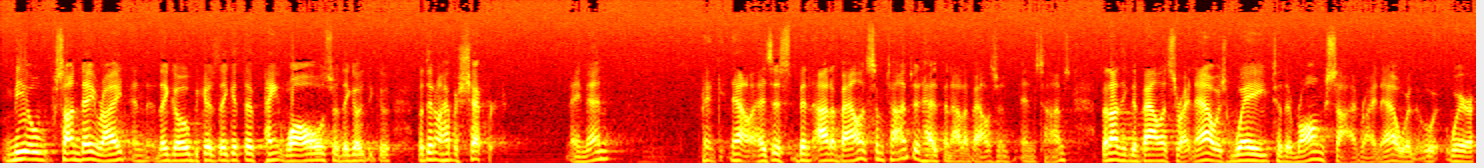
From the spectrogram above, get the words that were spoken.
meal Sunday, right? And they go because they get to paint walls or they go, they go but they don't have a shepherd. Amen? Now, has this been out of balance sometimes? It has been out of balance in, in times. But I think the balance right now is way to the wrong side right now, where, where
